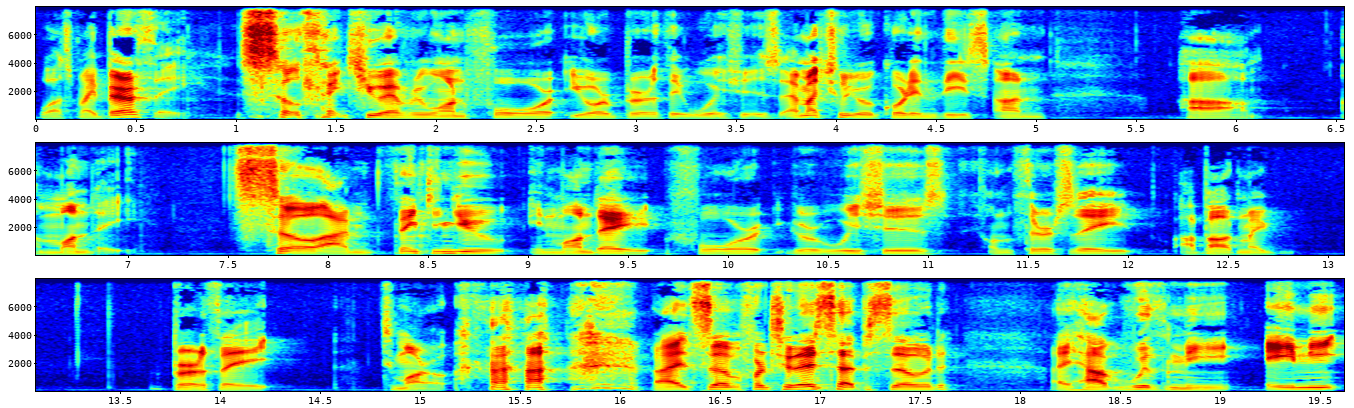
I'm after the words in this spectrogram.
was my birthday. So thank you everyone for your birthday wishes. I'm actually recording this on um, a Monday. So I'm thanking you in Monday for your wishes on Thursday about my birthday tomorrow. right, so for today's episode, I have with me Amy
